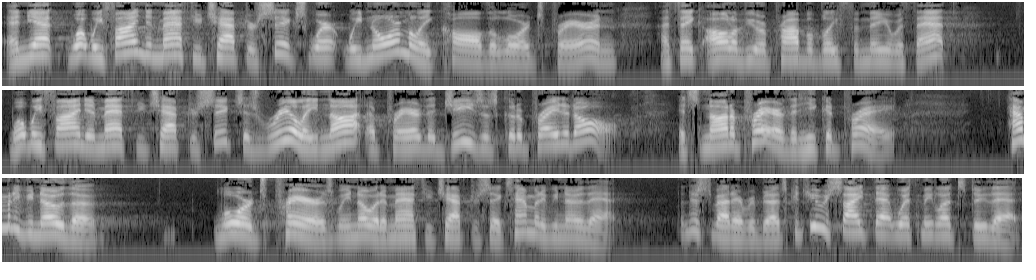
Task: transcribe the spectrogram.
And yet, what we find in Matthew chapter 6, where we normally call the Lord's Prayer, and I think all of you are probably familiar with that, what we find in Matthew chapter 6 is really not a prayer that Jesus could have prayed at all. It's not a prayer that he could pray. How many of you know the Lord's Prayer as we know it in Matthew chapter 6? How many of you know that? Just about everybody does. Could you recite that with me? Let's do that.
